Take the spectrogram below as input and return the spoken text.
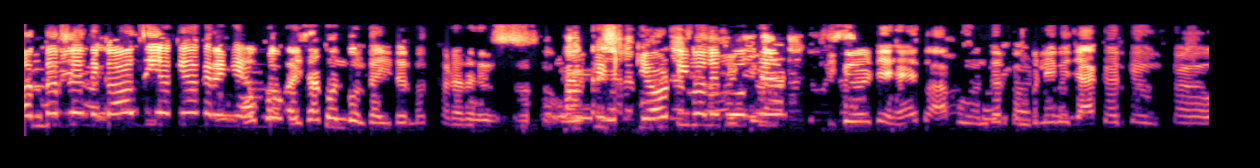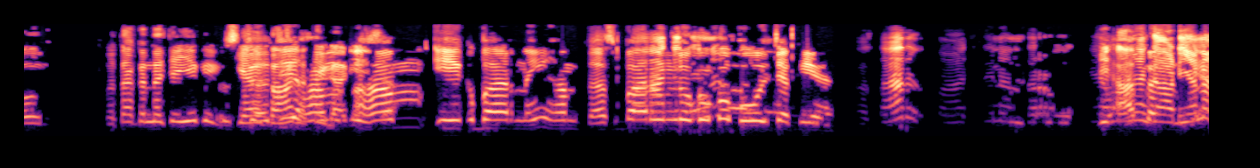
अंदर से निकाल दिया क्या करेंगे हम तो लोग? ऐसा कौन बोलता है इधर मत खड़ा रहे। सिक्योरिटी वाले बोलते हैं। सिक्योरिटी है तो आप अंदर कंपनी में जा करके उसका पता करना चाहिए कि क्या हम हम एक बार नहीं हम दस बार उन लोगों को बोल चुके हैं। जी आपका गाड़ियाँ ना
